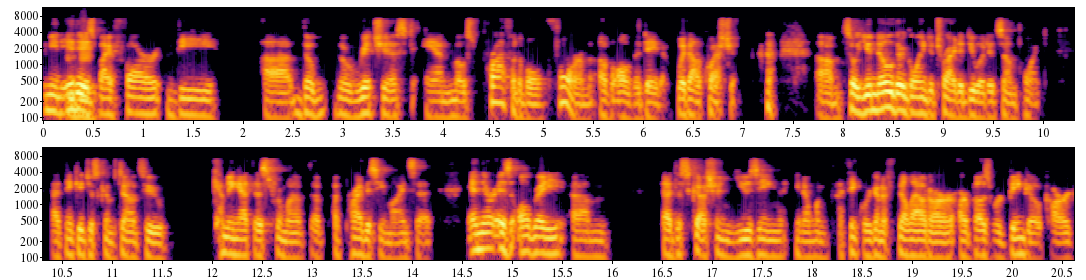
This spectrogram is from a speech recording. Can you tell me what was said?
I mean, it mm-hmm. is by far the uh, the, the richest and most profitable form of all the data, without question. um, so you know they're going to try to do it at some point. I think it just comes down to coming at this from a, a, a privacy mindset. And there is already um, a discussion using, you know, when I think we're going to fill out our, our buzzword bingo card,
